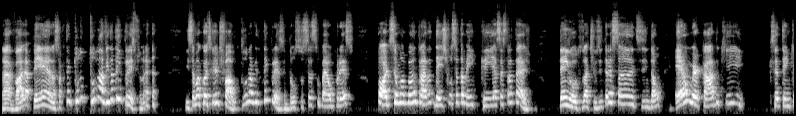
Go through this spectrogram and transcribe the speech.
Né? Vale a pena, só que tem tudo, tudo na vida tem preço, né? Isso é uma coisa que a gente fala, tudo na vida tem preço. Então, se você souber o preço, pode ser uma boa entrada, desde que você também crie essa estratégia. Tem outros ativos interessantes, então é um mercado que, que você tem que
